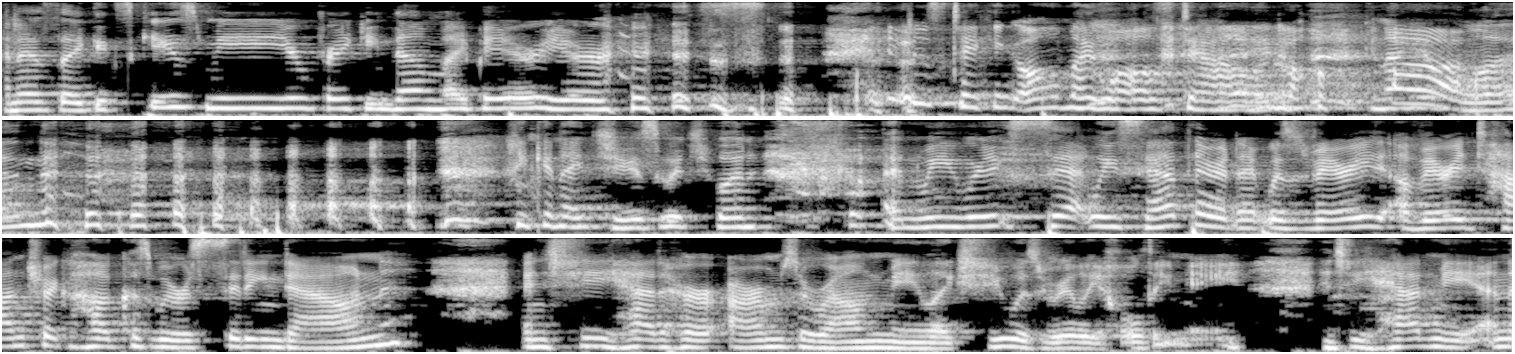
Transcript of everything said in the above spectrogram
and I was like, "Excuse me, you're breaking down my barriers. you're just taking all my walls down. Can I have one?" can I choose which one? And we were sat, we sat there, and it was very a very tantric hug because we were sitting down, and she had her arms around me like she was really holding me, and she had me, and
